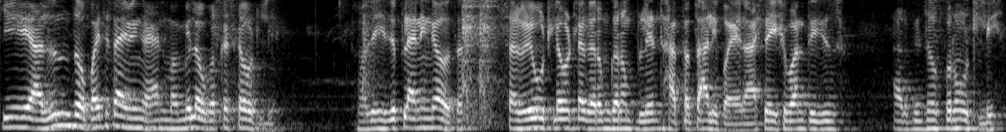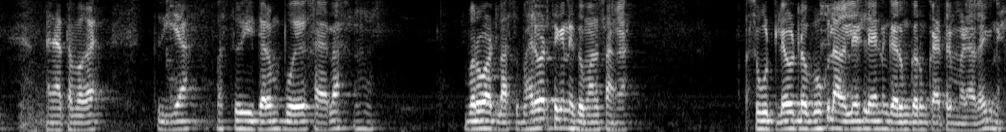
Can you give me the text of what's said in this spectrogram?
की अजून झोपायचं टायमिंग आहे आणि मम्मी लवकर कसं काय उठली? म्हणजे हिचं प्लॅनिंग काय होतं सगळी उठल्या उठल्या गरम गरम प्लेट हातात आली पाहिजे. अशा हिशोबाने तिची अर्धी झोप करून उठली. आणि आता बघा तर या. मस्त गरम पोहे खायला. बरं वाटलं असं. भारी वाटतं की नाही तुम्हाला सांगा? असं उठल्या उठल्या भूक लागली असली आणि गरम गरम काहीतरी मिळालं आहे की नाही?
